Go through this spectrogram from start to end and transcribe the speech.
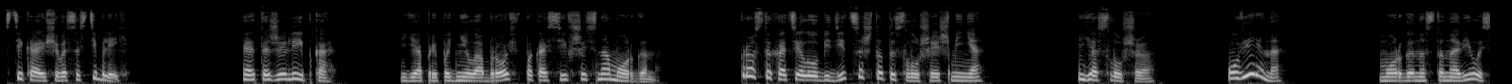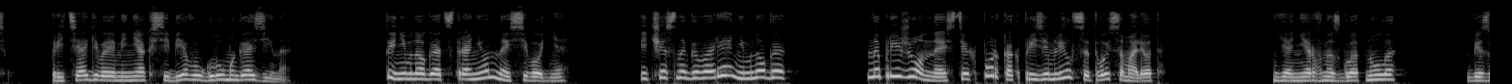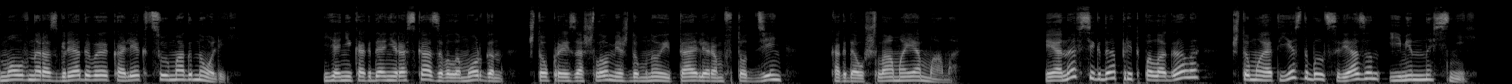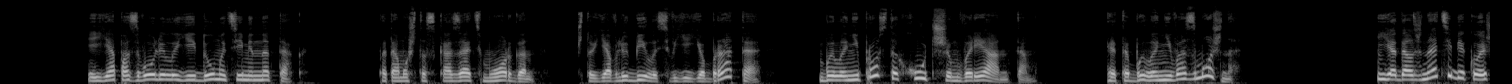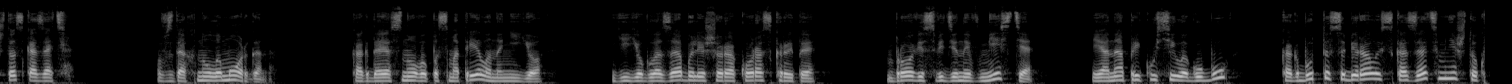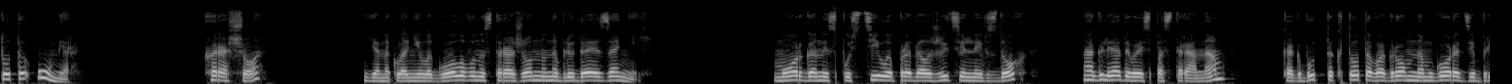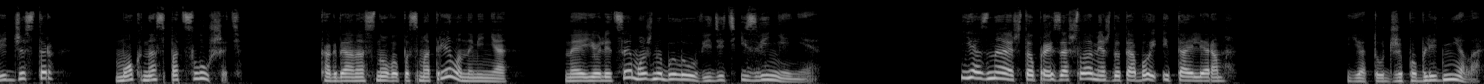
стекающего со стеблей? Это же липко. Я приподняла бровь, покосившись на Морган. «Просто хотела убедиться, что ты слушаешь меня». «Я слушаю». «Уверена?» Морган остановилась, притягивая меня к себе в углу магазина. «Ты немного отстраненная сегодня. И, честно говоря, немного напряженная с тех пор, как приземлился твой самолет. Я нервно сглотнула, безмолвно разглядывая коллекцию магнолий. Я никогда не рассказывала Морган, что произошло между мной и Тайлером в тот день, когда ушла моя мама. И она всегда предполагала, что мой отъезд был связан именно с ней. И я позволила ей думать именно так. Потому что сказать Морган, что я влюбилась в ее брата, было не просто худшим вариантом. Это было невозможно. «Я должна тебе кое-что сказать», — вздохнула Морган. Когда я снова посмотрела на нее, ее глаза были широко раскрыты, брови сведены вместе, и она прикусила губу, как будто собиралась сказать мне, что кто-то умер. «Хорошо». Я наклонила голову, настороженно наблюдая за ней. Морган испустила продолжительный вздох, оглядываясь по сторонам, как будто кто-то в огромном городе Бриджестер мог нас подслушать. Когда она снова посмотрела на меня, на ее лице можно было увидеть извинение. «Я знаю, что произошло между тобой и Тайлером». Я тут же побледнела.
